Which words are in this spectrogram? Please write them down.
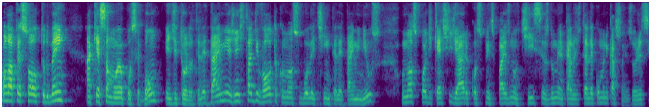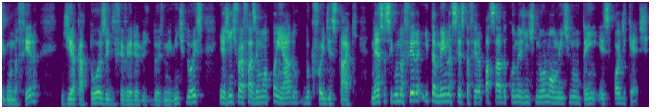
Olá pessoal, tudo bem? Aqui é Samuel Possebon, editor da Teletime, e a gente está de volta com o nosso boletim Teletime News, o nosso podcast diário com as principais notícias do mercado de telecomunicações. Hoje é segunda-feira dia 14 de fevereiro de 2022, e a gente vai fazer um apanhado do que foi destaque nessa segunda-feira e também na sexta-feira passada, quando a gente normalmente não tem esse podcast.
